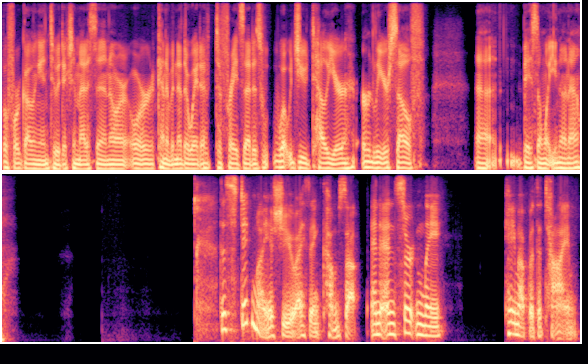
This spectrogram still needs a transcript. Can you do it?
before going into addiction medicine or or kind of another way to, to phrase that is what would you tell your earlier self uh, based on what you know now? The stigma issue i think comes up and and certainly came up at the time.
